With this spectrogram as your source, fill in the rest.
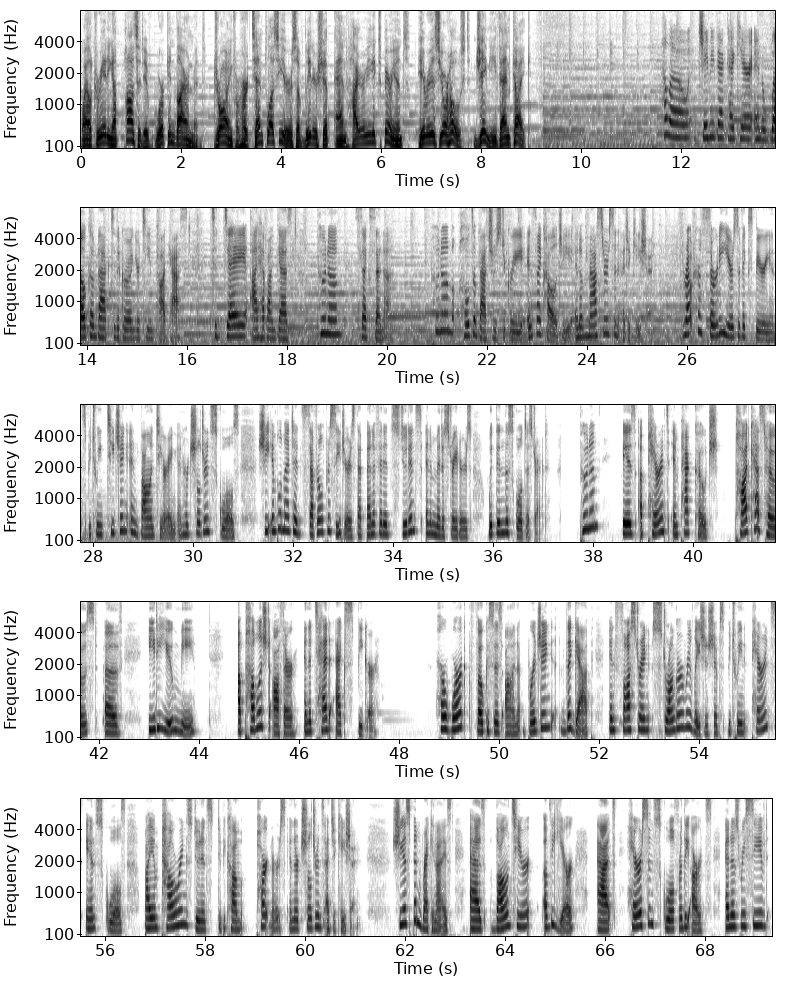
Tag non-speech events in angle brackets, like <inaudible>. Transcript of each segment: while creating a positive work environment. Drawing from her 10 plus years of leadership and hiring experience, here is your host, Jamie Van Cuyk. Hello, Jamie Van Cuyk here, and welcome back to the Growing Your Team podcast. Today I have on guest Poonam Saxena. Poonam holds a bachelor's degree in psychology and a master's in education. Throughout her 30 years of experience between teaching and volunteering in her children's schools, she implemented several procedures that benefited students and administrators within the school district. Poonam is a parent impact coach, podcast host of EDU Me, a published author, and a TEDx speaker. Her work focuses on bridging the gap in fostering stronger relationships between parents and schools by empowering students to become partners in their children's education. She has been recognized as Volunteer of the Year at Harrison School for the Arts and has received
